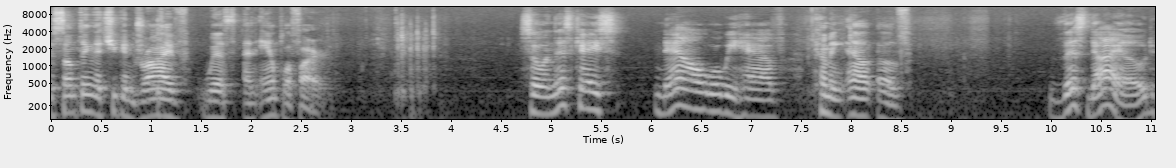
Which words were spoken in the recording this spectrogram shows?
to something that you can drive with an amplifier. So in this case, now what we have coming out of this diode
